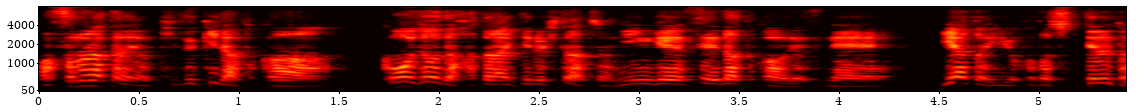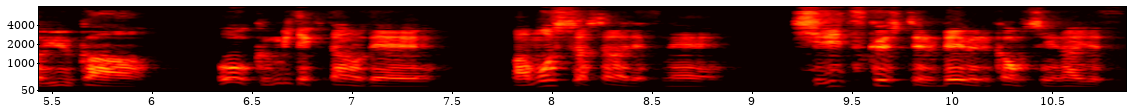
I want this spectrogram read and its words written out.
まあ、その中での気づきだとか、工場で働いている人たちの人間性だとかをですね、嫌というほど知ってるというか、多く見てきたので、ま、もしかしたらですね、知り尽くしてるレベルかもしれないです。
